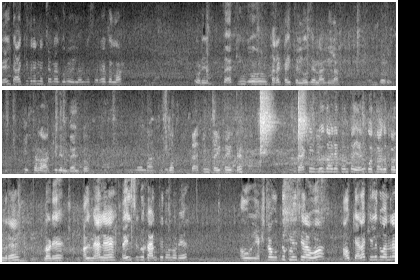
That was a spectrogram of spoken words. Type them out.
ಬೆಲ್ಟ್ ಹಾಕಿದ್ರೇ ಚೆನ್ನಾಗಿ ಗುರು, ಇಲ್ಲಾಂದ್ರೆ ಸರಿಯಾಗಲ್ಲ. ನೋಡಿ ಪ್ಯಾಕಿಂಗು ಕರೆಕ್ಟ್ ಐತೆ ಲೂಸ್ ಏನು ಆಗಿಲ್ಲ. ನೋಡಿ, ಈ ಥರ ಹಾಕಿದ್ದೀನಿ ಬೆಲ್ಟು ಇನ್ನೊಂದು ಪ್ಯಾಕಿಂಗ್ ಟೈಟ್ ಐತೆ. ಪ್ಯಾಕಿಂಗ್ ಲೂಸ್ ಆಗೈತೆ ಅಂತ ಹೆಂಗ್ ಗೊತ್ತಾಗುತ್ತೆ ಅಂದ್ರೆ, ನೋಡಿ ಅಲ್ಲಿ ಮೇಲೆ ಟೈಲ್ಸ್ಗಳು ಕಾಣ್ತಿದಾವೆ ನೋಡಿ. ಅವು ಎಕ್ಸ್ಟ್ರಾ ಉದ್ದಕ್ಕೆ ನಿಲ್ಸಿರವು. ಅವು ಕೆಳಕ್ಕೆ ಇಳಿದು ಅಂದರೆ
